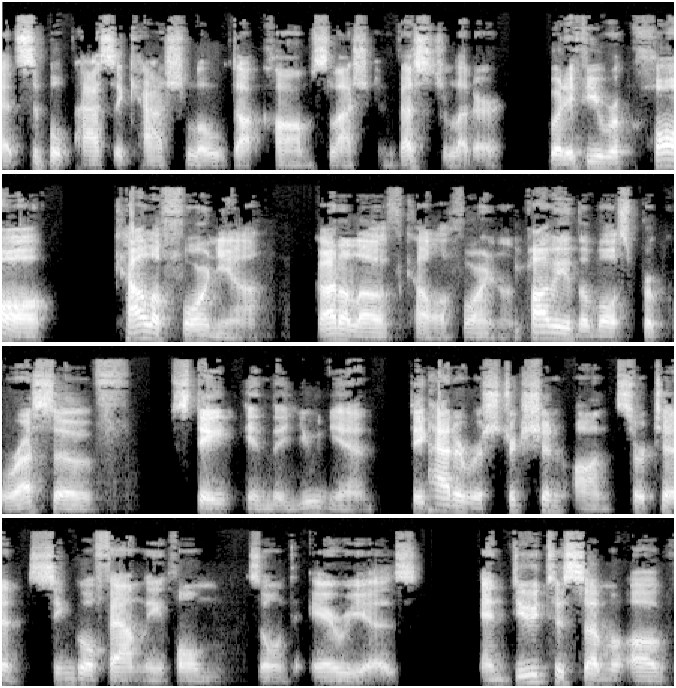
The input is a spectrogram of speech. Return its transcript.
at simplepassivecashflow.com slash investor letter. But if you recall, California, gotta love California, probably the most progressive state in the union. They had a restriction on certain single family home zoned areas. And due to some of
